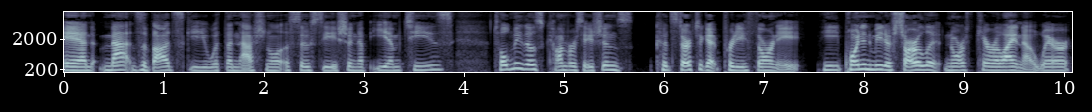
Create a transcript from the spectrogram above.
And Matt Zavadsky with the National Association of EMTs told me those conversations could start to get pretty thorny. He pointed me to Charlotte, North Carolina, where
